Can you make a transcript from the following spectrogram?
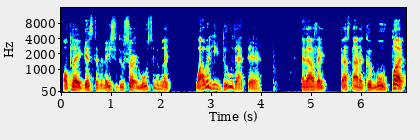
or play against them. And they used to do certain moves to me. I'm like, why would he do that there? And I was like, that's not a good move. But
